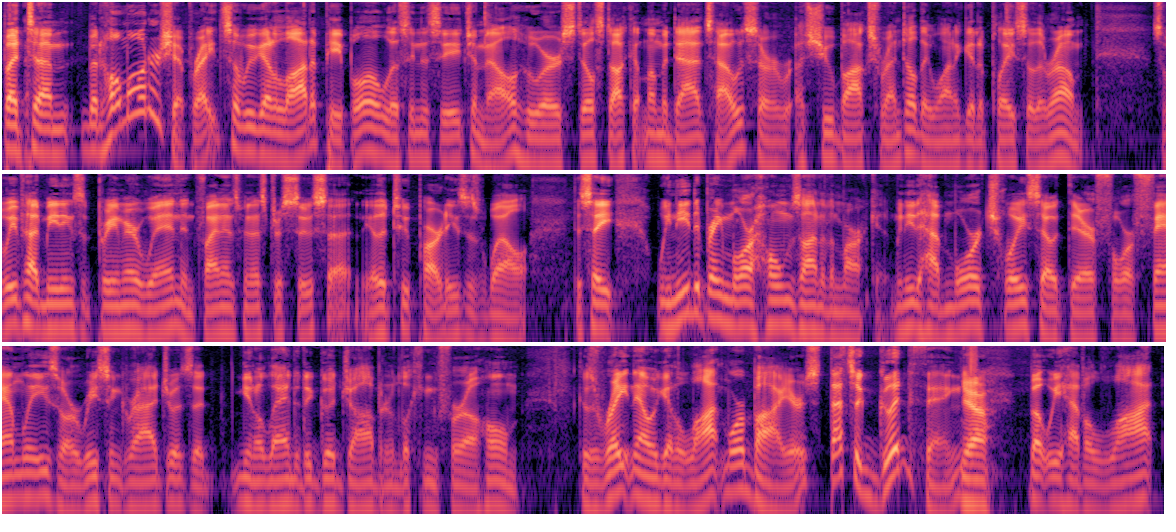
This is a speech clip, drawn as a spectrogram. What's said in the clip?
But um, but home ownership, right? So we've got a lot of people listening to CHML who are still stuck at mom and dad's house or a shoebox rental. They want to get a place of their own. So we've had meetings with Premier Wynne and Finance Minister Sousa and the other two parties as well to say we need to bring more homes onto the market. We need to have more choice out there for families or recent graduates that you know landed a good job and are looking for a home. Because right now we get a lot more buyers. That's a good thing. Yeah. But we have a lot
